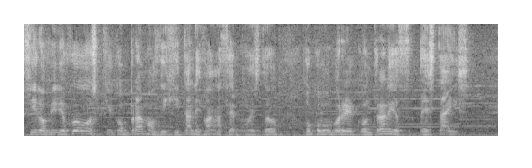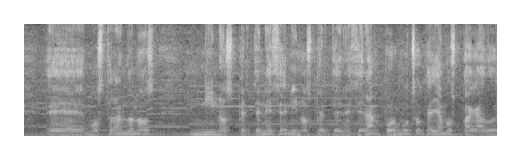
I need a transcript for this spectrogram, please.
si los videojuegos que compramos digitales van a ser nuestros, o como por el contrario estáis eh, mostrándonos, ni nos pertenece ni nos pertenecerán por mucho que hayamos pagado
